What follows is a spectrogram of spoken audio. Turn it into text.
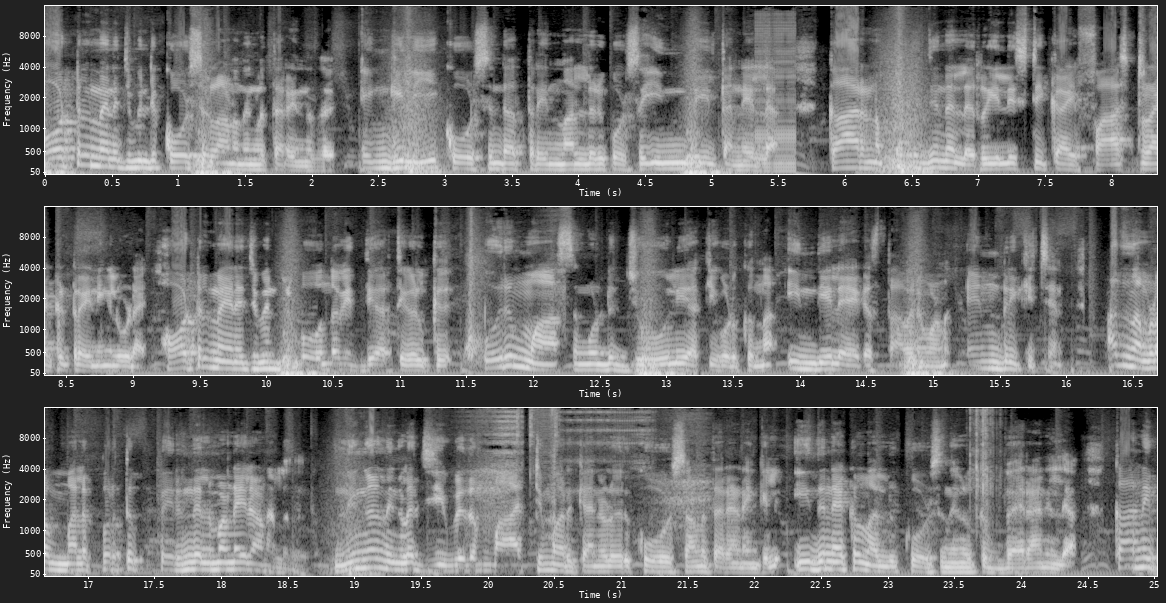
ഹോട്ടൽ മാനേജ്മെന്റ് കോഴ്സുകളാണ് നിങ്ങൾ തരുന്നത് എങ്കിൽ ഈ കോഴ്സിന്റെ അത്രയും നല്ലൊരു കോഴ്സ് ഇന്ത്യയിൽ തന്നെയല്ല. കാരണം ഒറിജിനൽ റിയലിസ്റ്റിക് ആയി ഫാസ്റ്റ് ട്രാക്ക് ട്രെയിനിങ്ങിലൂടെ ഹോട്ടൽ മാനേജ്മെന്റിൽ പോകുന്ന വിദ്യാർത്ഥികൾക്ക് ഒരു മാസം കൊണ്ട് ജോലിയാക്കി കൊടുക്കുന്ന ഇന്ത്യയിലെ ഏക സ്ഥാപനമാണ് എൻട്രി കിച്ചൻ അത് നമ്മുടെ മലപ്പുറത്ത് പെരിന്തൽമണ്ണയിലാണുള്ളത്. നിങ്ങൾ നിങ്ങളുടെ ജീവിതം മാറ്റിമറിക്കാനുള്ള ഒരു കോഴ്സാണ് തരണമെങ്കിൽ ഇതിനേക്കാൾ നല്ലൊരു കോഴ്സ് നിങ്ങൾക്ക് വരാനില്ല. കാരണം ഈ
